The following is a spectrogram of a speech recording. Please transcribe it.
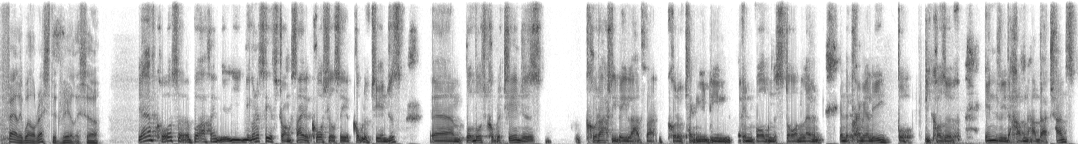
fairly well rested, really. So yeah, of course. Uh, but I think you're going to see a strong side. Of course, you'll see a couple of changes, um, but those couple of changes could actually be lads that could have technically been involved in the starting eleven in the Premier League, but because of injury, they haven't had that chance.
